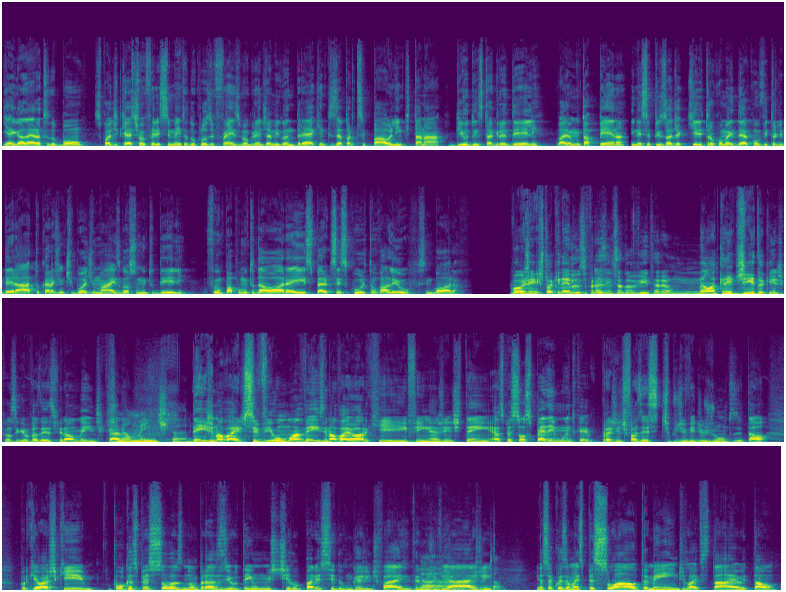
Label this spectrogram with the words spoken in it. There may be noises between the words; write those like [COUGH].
E aí galera, tudo bom? Esse podcast é um oferecimento do Close Friends, meu grande amigo André. Quem quiser participar, o link tá na bio do Instagram dele, valeu muito a pena. E nesse episódio aqui ele trocou uma ideia com o Vitor Liberato, cara, gente boa demais, gosto muito dele. Foi um papo muito da hora e espero que vocês curtam. Valeu, simbora. Bom, gente, tô aqui na ilustre presença do Vitor. Eu não acredito que a gente conseguiu fazer isso finalmente, cara. Finalmente, cara. Desde Nova... A gente se viu uma vez em Nova York, e, enfim, a gente tem. As pessoas pedem muito que... pra gente fazer esse tipo de vídeo juntos e tal porque eu acho que poucas pessoas no Brasil têm um estilo parecido com o que a gente faz em termos ah, de viagem. Total. E essa coisa mais pessoal também, de lifestyle e tal.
